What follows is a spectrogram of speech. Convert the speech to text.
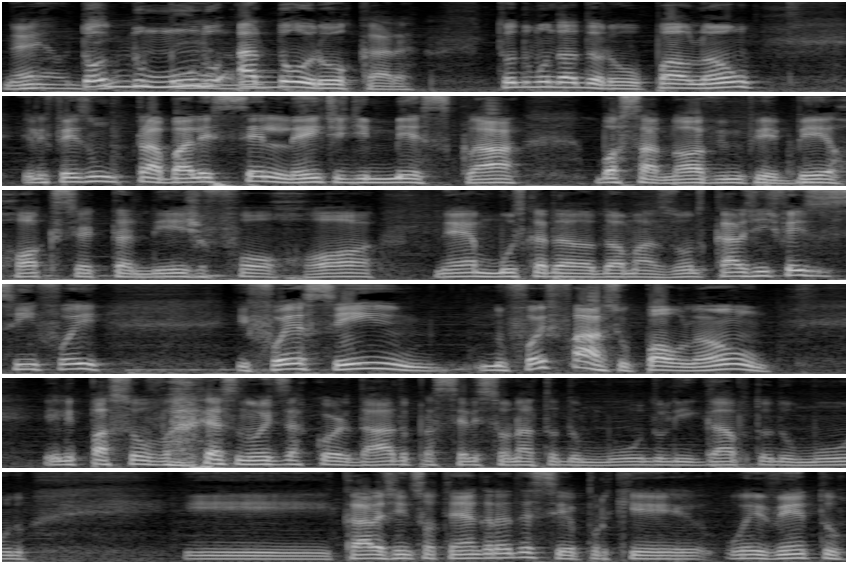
Né? É, o todo mundo inteiro, né? adorou, cara. Todo mundo adorou. O Paulão, ele fez um trabalho excelente de mesclar bossa nova, MPB, rock sertanejo, forró, né, música da- do Amazonas. Cara, a gente fez assim, foi e foi assim, não foi fácil. O Paulão, ele passou várias noites acordado para selecionar todo mundo, ligar para todo mundo. E, cara, a gente só tem a agradecer, porque o evento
